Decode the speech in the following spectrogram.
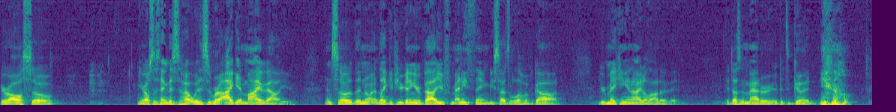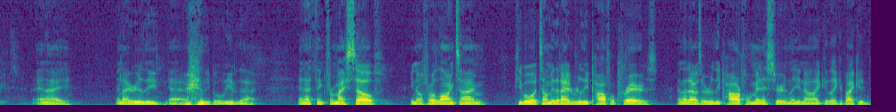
you're also you're also saying this is how this is where I get my value. And so, the like if you're getting your value from anything besides the love of God, you're making an idol out of it. It doesn't matter if it's good, you know. And I, and I really, yeah, I really believe that. And I think for myself, you know, for a long time, people would tell me that I had really powerful prayers and that I was a really powerful minister, and that, you know, like like if I could.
